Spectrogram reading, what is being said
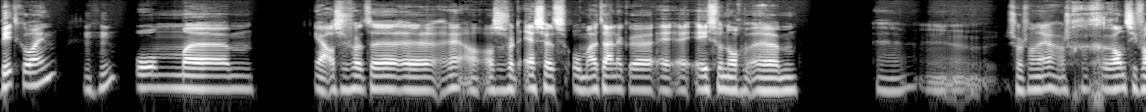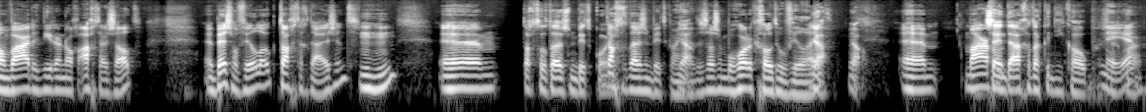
Bitcoin Mhm. om ehm, ja, als een soort eh, eh, hè, als een soort assets om uiteindelijk eventueel nog ehm, eh, eh, een soort van als garantie van waarde die er nog achter zat. Best wel veel ook, 80.000. Mhm. Ehm 80.000 bitcoin. 80.000 bitcoin, ja. Ja. Dus dat is een behoorlijk grote hoeveelheid. ja, ja. Ehm, Maar Het zijn dagen dat ik het niet koop. Nee, zeg maar.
